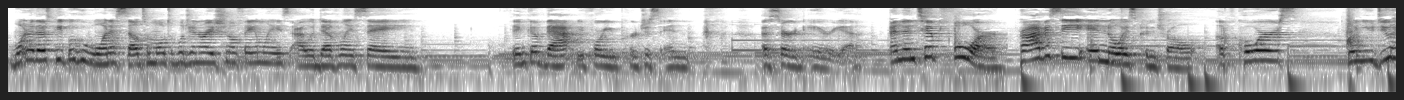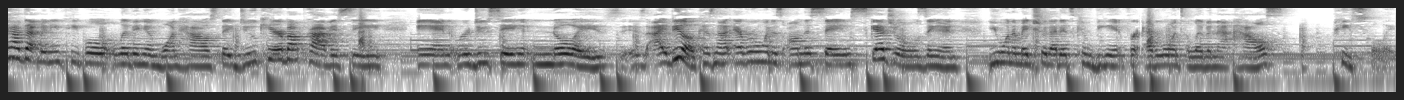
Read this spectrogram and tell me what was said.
one of those people who want to sell to multiple generational families, I would definitely say think of that before you purchase in a certain area. And then tip four, privacy and noise control. Of course, when you do have that many people living in one house, they do care about privacy and reducing noise is ideal because not everyone is on the same schedules and you want to make sure that it's convenient for everyone to live in that house peacefully.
